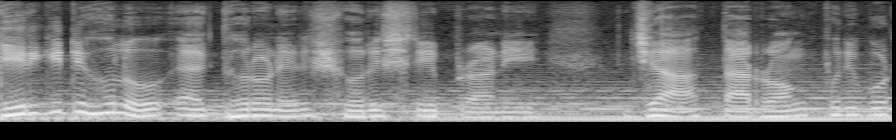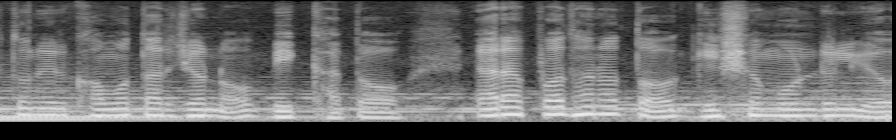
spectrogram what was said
গিরগিটি হলো এক ধরনের সরীসৃপ প্রাণী, যা তার রং পরিবর্তনের ক্ষমতার জন্য বিখ্যাত। এরা প্রধানত গ্রীষ্মমণ্ডলীয়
